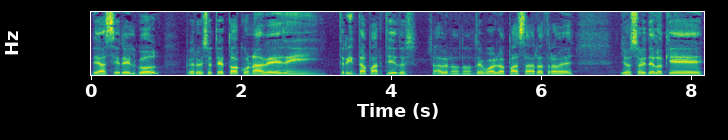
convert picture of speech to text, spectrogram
de hacer el gol, pero eso te toca una vez en 30 partidos, ¿sabes? No, no te vuelve a pasar otra vez. Yo soy de lo que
